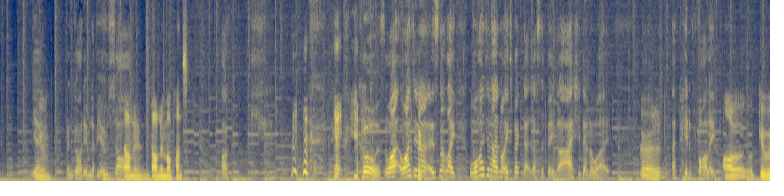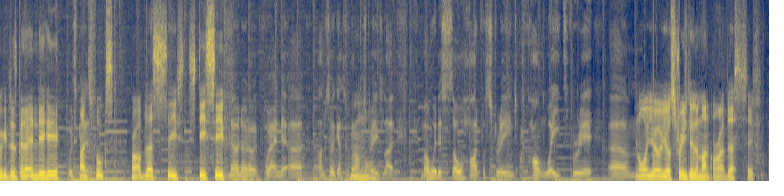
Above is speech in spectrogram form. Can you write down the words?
yeah Yeah, Wingardium Leviosa. down in down in my pants. cool. So why why did I? It's not like why did I not expect that? That's the thing. Like, I actually don't know why. Uh, A pedophilic. oh, okay, we're just gonna end it here. Thanks, folks. Alright, bless, safe, stay safe. No, no, no. Before I end it, uh, I'm so gassed for No, Doctor no. Strange. Like, my word is so hard for Strange. I can't wait for it. Um, No, you're you're a strange little man. Alright, bless, safe.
